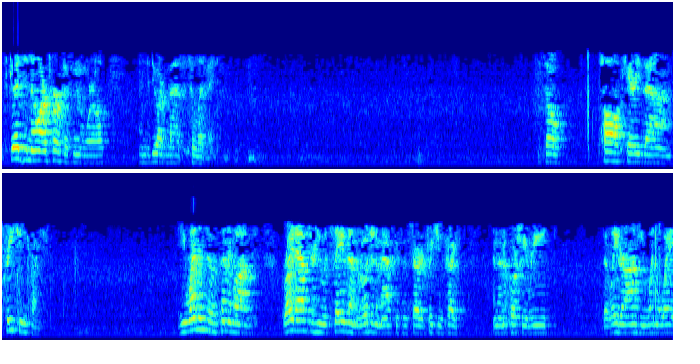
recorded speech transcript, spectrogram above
It's good to know our purpose in the world and to do our best to live it. So, Paul carries that on, preaching Christ. He went into the synagogues right after he was saved on the road to Damascus and started preaching Christ. And then, of course, we read that later on he went away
